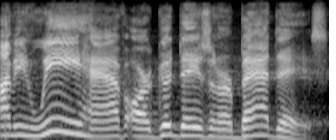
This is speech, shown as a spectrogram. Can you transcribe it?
I mean, we have our good days and our bad days.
